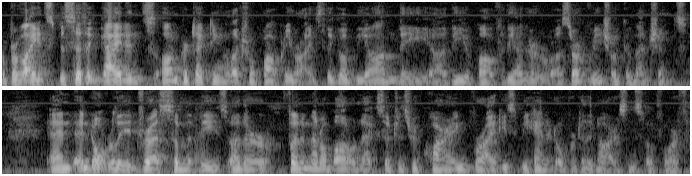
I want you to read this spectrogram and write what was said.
or provide specific guidance on protecting intellectual property rights that go beyond the uh, the UPOV for the other uh, sort of regional conventions. And, and don't really address some of these other fundamental bottlenecks, such as requiring varieties to be handed over to the NARS and so forth.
